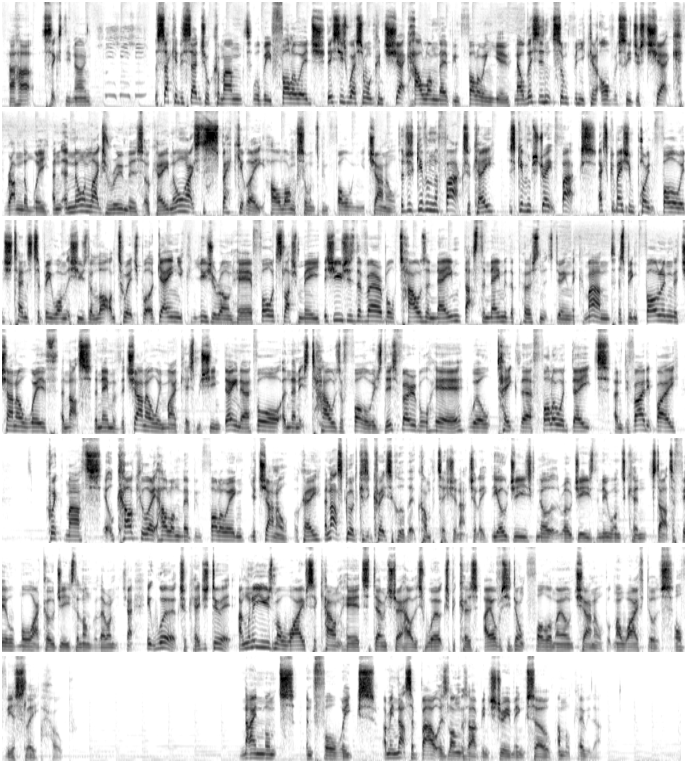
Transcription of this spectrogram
Haha, 69. The second essential command will be followage. This is where someone can check how long they've been following you. Now, this isn't something you can obviously just check randomly. And, and no one likes rumors, okay? No one likes to speculate how long someone's been following your channel. So just give them the facts, okay? Just give them straight facts. Exclamation point followage tends to be one that's used a lot on Twitch, but again, you can use your own here. Forward slash me. This uses the variable touser name. That's the name of the person that's doing the command. Has been following the channel with, and that's the name of the channel, in my case, MachineDaena, for, and then it's touser followers. This variable here will take their follower date and divide it by quick maths. It'll calculate how long they've been following your channel, okay? And that's good because it creates a little bit of competition, actually. The OGs know that they're OGs. The new ones can start to feel more like OGs the longer they're on your channel. It works, okay? Just do it. I'm going to use my wife's account here to demonstrate how this works because I obviously don't follow my own channel, but my wife does, obviously. I hope nine months and four weeks. I mean, that's about as long as I've been streaming, so I'm okay with that.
